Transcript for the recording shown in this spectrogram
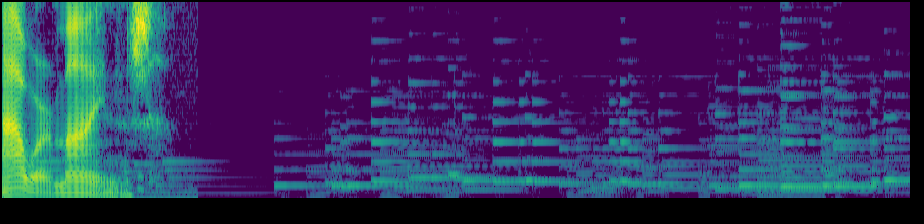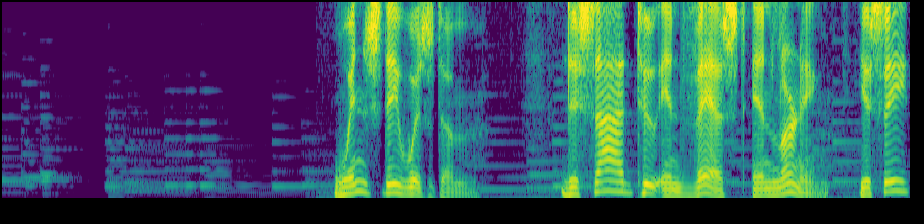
our minds. Wednesday Wisdom. Decide to invest in learning. You see,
